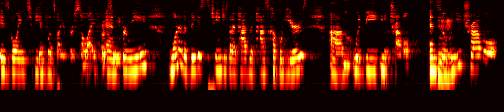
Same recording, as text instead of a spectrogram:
is going to be influenced by your personal life. Absolutely. And for me, one of the biggest changes that I've had in the past couple years um, would be, you know, travel. And so Mhm. when you travel,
